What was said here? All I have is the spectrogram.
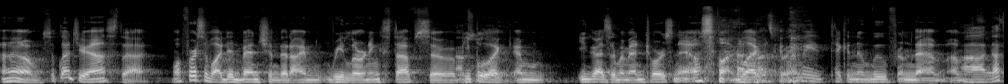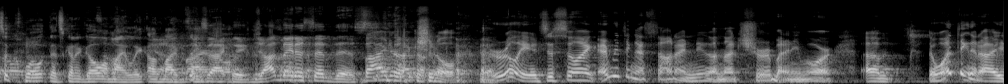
Oh, I'm so glad you asked that. Well, first of all, I did mention that I'm relearning stuff. So people like, I'm, you guys are my mentors now. So I'm like, okay, let me take a new move from them. Um, Uh, that's a quote that's going to go on my li- on my bio. Exactly. John Maeda said this. bi-directional. Really, it's just like everything I thought I knew, I'm not sure about anymore. Um, the one thing that I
